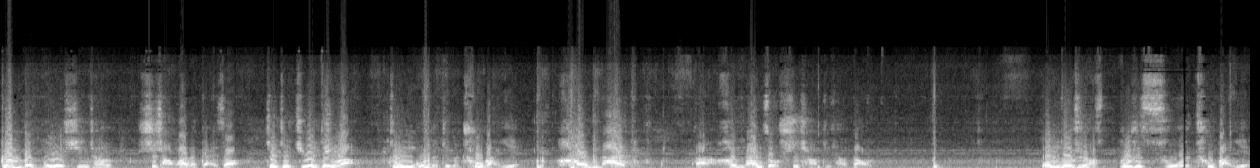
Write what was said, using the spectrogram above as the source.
根本没有形成市场化的改造，这就决定了中国的这个出版业很难啊很难走市场这条道路。我们都知道，不是所有的出版业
